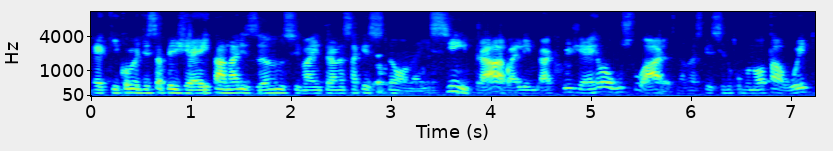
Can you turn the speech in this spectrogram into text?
é que, como eu disse, a PGR está analisando se vai entrar nessa questão, né? E se entrar, vai lembrar que o PGR é o Augusto Aras, né, mais conhecido como nota 8.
